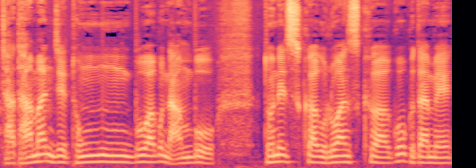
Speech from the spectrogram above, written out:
자 다만 이제 동부하고 남부 도네츠크하고 루안스크하고 그다음에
